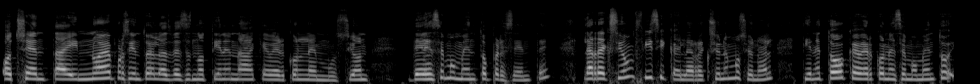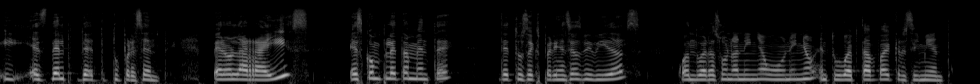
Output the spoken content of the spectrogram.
89% de las veces no tiene nada que ver con la emoción de ese momento presente. La reacción física y la reacción emocional tiene todo que ver con ese momento y es del, de tu presente. Pero la raíz es completamente de tus experiencias vividas cuando eras una niña o un niño en tu etapa de crecimiento.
